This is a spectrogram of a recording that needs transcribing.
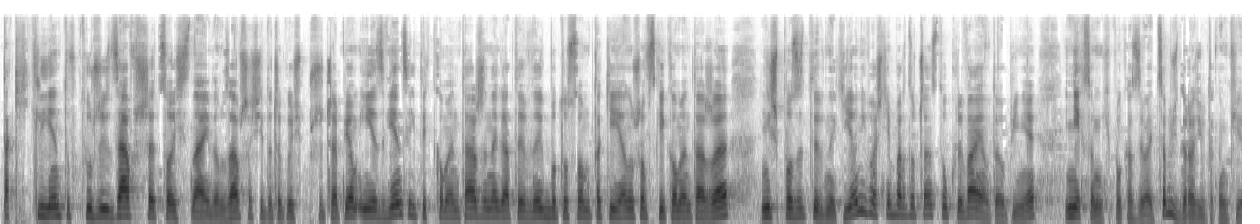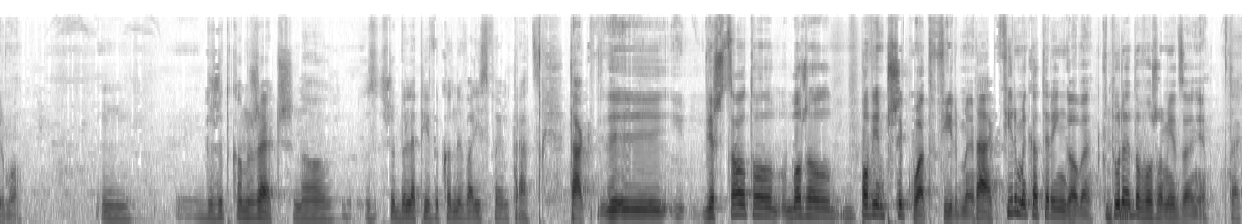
takich klientów, którzy zawsze coś znajdą, zawsze się do czegoś przyczepią i jest więcej tych komentarzy negatywnych, bo to są takie januszowskie komentarze, niż pozytywnych. I oni właśnie bardzo często ukrywają te opinie i nie chcą ich pokazywać. Co byś doradził takim firmom? Brzydką rzecz, no, żeby lepiej wykonywali swoją pracę. Tak, yy, wiesz co, to może powiem przykład firmy. Tak. Firmy cateringowe, które dowożą jedzenie. Tak.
